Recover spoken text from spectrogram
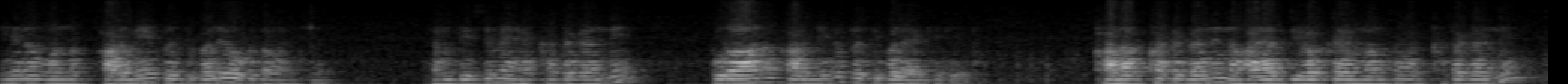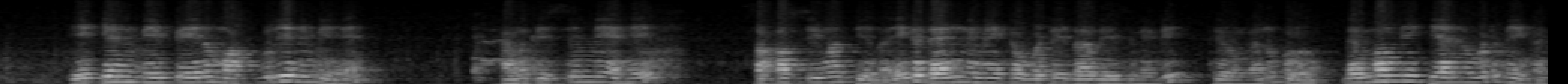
එහෙනම් මොන කර්මයේ ප්‍රතිඵලය ඔබ තමයි කියන්නේ. හැමතිස්සෙම ඇහැක් හටගන්නේ පුරාණ කර්මික ප්‍රතිඵලයක් හැටියට. කනක් හටගන්නේ නහයක් දිවකය මනසක් හටගන්නේ ඒ කියන්නේ මේ පේන මස්ගුලිය නෙමෙයි හැමතිස්සෙම මේ ඇහි සකස් වීමක් තියෙනවා. ඒක දැන් නෙමෙයි ඔබට එදා දේශනේදී තේරුම් ගන්න පුළුවන්. දැන් මම මේ කියන්නේ ඔබට මේකයි.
